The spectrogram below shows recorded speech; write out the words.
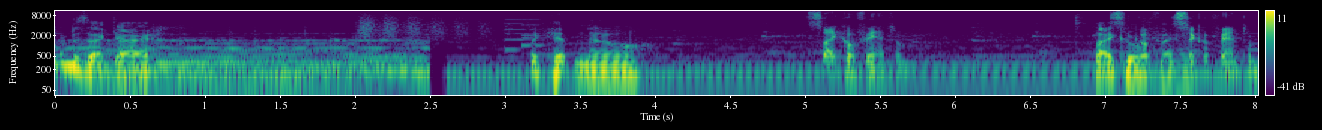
What is that guy? Like Hypno, Psycho Phantom. Psycho Psycho, Fan. Psycho Phantom.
